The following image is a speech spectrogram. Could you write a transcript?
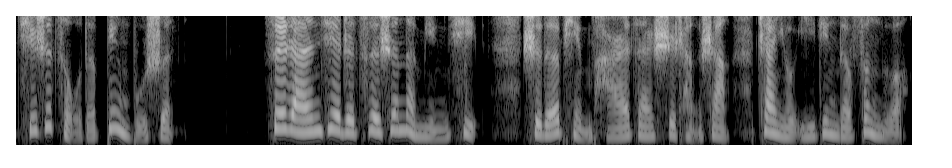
其实走得并不顺，虽然借着自身的名气，使得品牌在市场上占有一定的份额。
